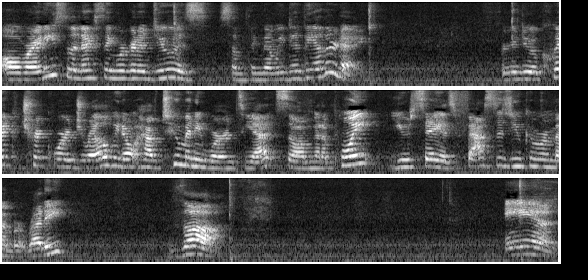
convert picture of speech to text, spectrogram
Alrighty, so the next thing we're gonna do is something that we did the other day. We're gonna do a quick trick word drill. We don't have too many words yet, so I'm gonna point. You say as fast as you can remember. Ready? The. And.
